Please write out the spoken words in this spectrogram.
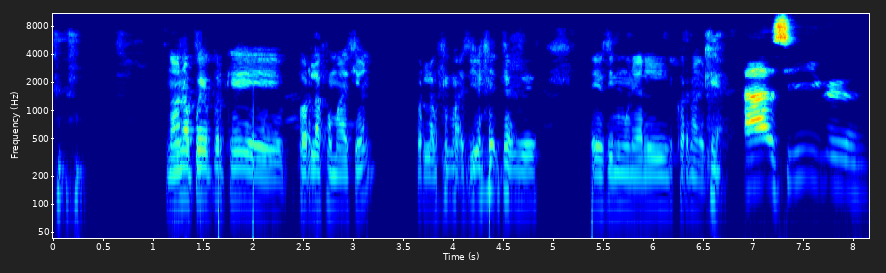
No, no puede porque por la fumación, por la fumación, entonces es inmune al coronavirus. ¿Qué? Ah, sí, güey.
